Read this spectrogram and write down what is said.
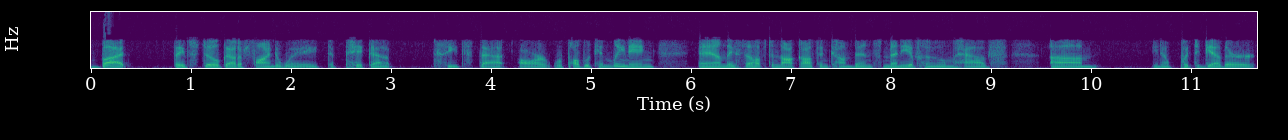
But they've still got to find a way to pick up seats that are Republican leaning, and they still have to knock off incumbents, many of whom have, um, you know, put together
